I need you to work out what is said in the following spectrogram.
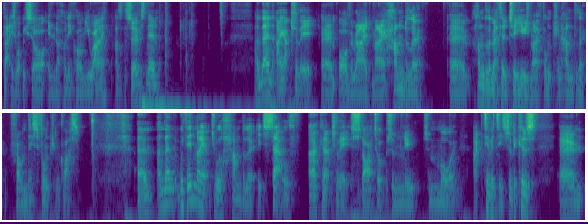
that is what we saw in the Honeycomb UI as the service name. And then I actually um, override my handler um, handler method to use my function handler from this function class. Um, and then within my actual handler itself, I can actually start up some new, some more activities. So because um,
